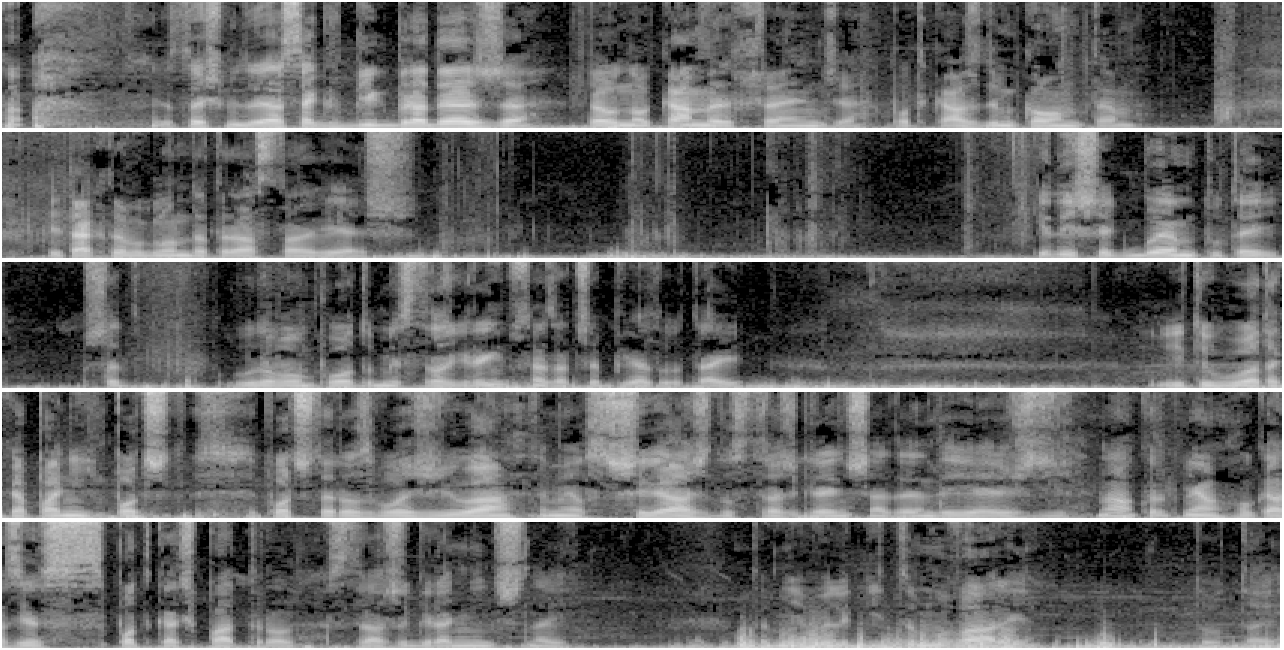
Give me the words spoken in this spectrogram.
Jesteśmy teraz jak w Big Brotherze. Pełno kamer wszędzie, pod każdym kątem. I tak to wygląda teraz ta wieś. Kiedyś jak byłem tutaj przed budową płotu, mnie Straż Graniczna zaczepiła tutaj. I tu była taka pani poczt, pocztę rozwoziła, to miał strzygacz do Straży Granicznej tędy jeździ. No akurat miałem okazję spotkać patrol Straży Granicznej. To mnie wylegitymowali tutaj.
